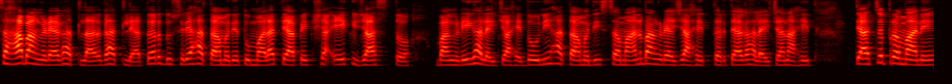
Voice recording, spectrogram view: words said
सहा बांगड्या घातला घातल्या तर दुसऱ्या हातामध्ये तुम्हाला त्यापेक्षा एक जास्त बांगडी घालायची आहे. दोन्ही हातामध्ये समान बांगड्या ज्या आहेत तर त्या घालायच्या नाहीत. त्याचप्रमाणे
